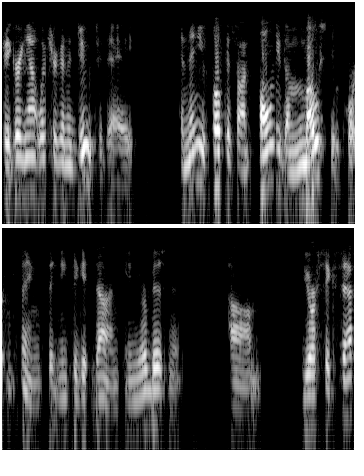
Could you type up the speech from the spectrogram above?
figuring out what you're going to do today, and then you focus on only the most important things that need to get done in your business, um, your success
